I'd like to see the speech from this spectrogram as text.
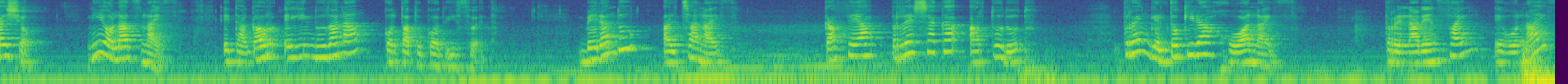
Kaixo, ni olatz naiz, eta gaur egin dudana kontatuko dizuet. Berandu altxa naiz. Kafea presaka hartu dut. Tren geltokira joan naiz. Trenaren zain egon naiz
